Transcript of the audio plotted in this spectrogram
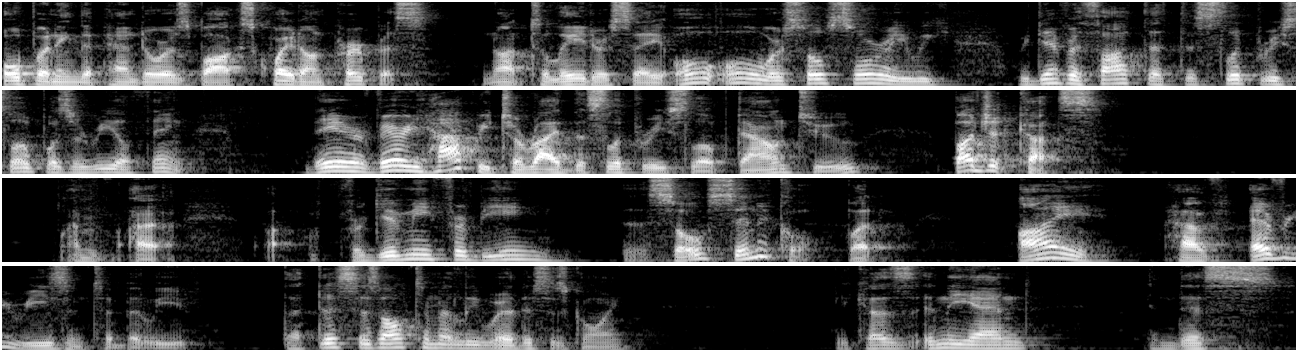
opening the Pandora's box quite on purpose, not to later say, "Oh, oh, we're so sorry. We we never thought that the slippery slope was a real thing." They are very happy to ride the slippery slope down to budget cuts I'm, I, uh, forgive me for being so cynical, but I have every reason to believe that this is ultimately where this is going. Because in the end, in this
